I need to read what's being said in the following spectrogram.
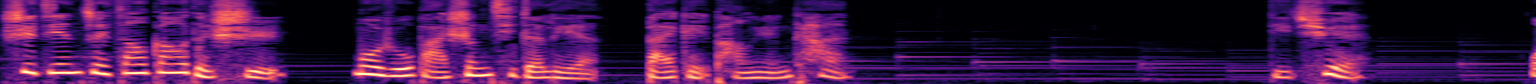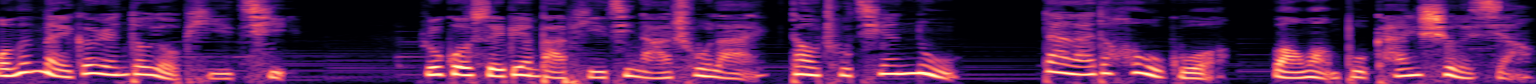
世间最糟糕的事，莫如把生气的脸摆给旁人看。的确，我们每个人都有脾气，如果随便把脾气拿出来到处迁怒，带来的后果往往不堪设想。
